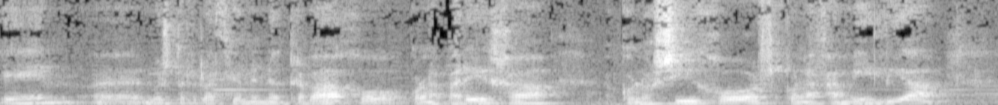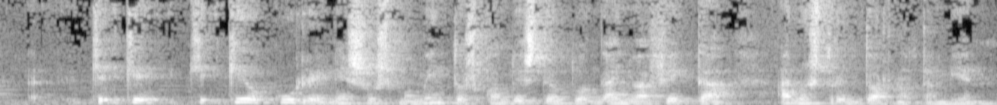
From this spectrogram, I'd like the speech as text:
en eh, nuestra relación en el trabajo, con la pareja, con los hijos, con la familia. ¿Qué, qué ocurre en esos momentos cuando este autoengaño afecta a nuestro entorno también?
